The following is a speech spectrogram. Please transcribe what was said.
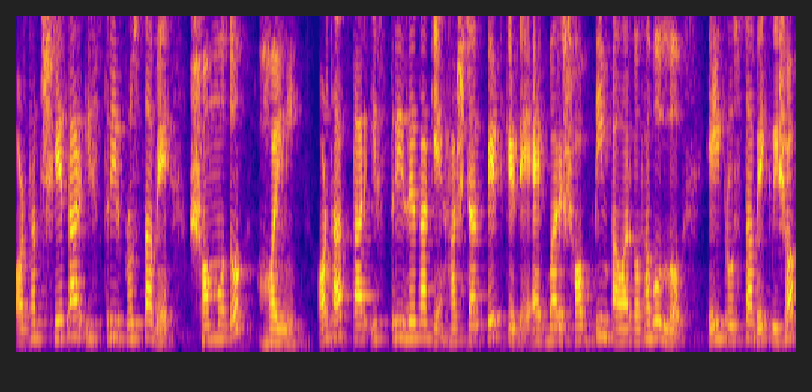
অর্থাৎ সে তার স্ত্রীর প্রস্তাবে সম্মত হয়নি। অর্থাৎ তার স্ত্রী যে তাকে হাঁসটার পেট কেটে একবারে সব ডিম পাওয়ার কথা বলল, এই প্রস্তাবে কৃষক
